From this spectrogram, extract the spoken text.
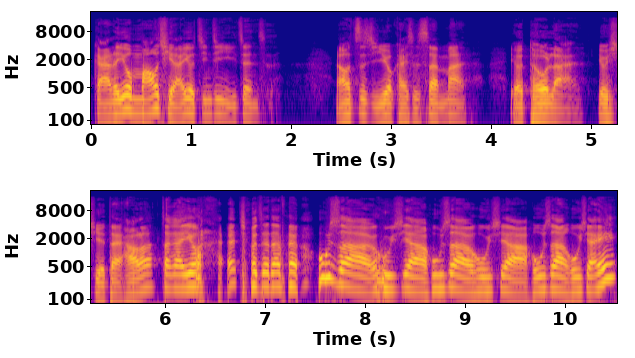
改了又毛起来，又精进一阵子，然后自己又开始散漫。又偷懒，又懈怠，好了，大概又来，就在那边忽上忽下，忽上忽下，忽上忽下，哎，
